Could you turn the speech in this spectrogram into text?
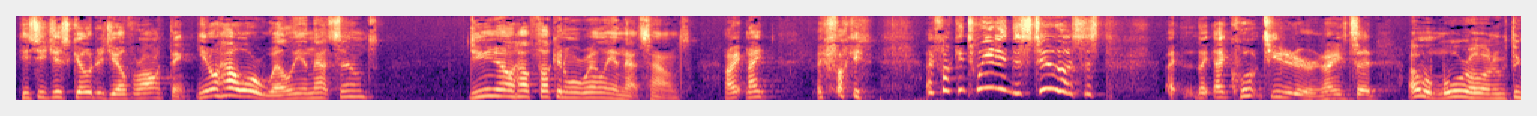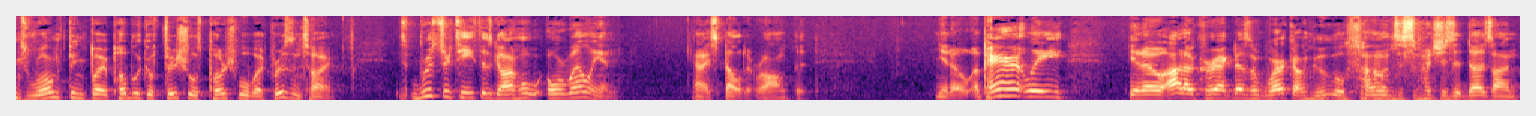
he should just go to jail for wrongthink. You know how Orwellian that sounds? Do you know how fucking Orwellian that sounds? All right, and I, I fucking, I fucking tweeted this too. I was just, I, like, I quote tweeted her, and I said, "I'm a moron who thinks wrongthink by public official is punishable by prison time." Rooster Teeth has gone Orwellian. And I spelled it wrong, but, you know, apparently, you know, autocorrect doesn't work on Google phones as much as it does on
